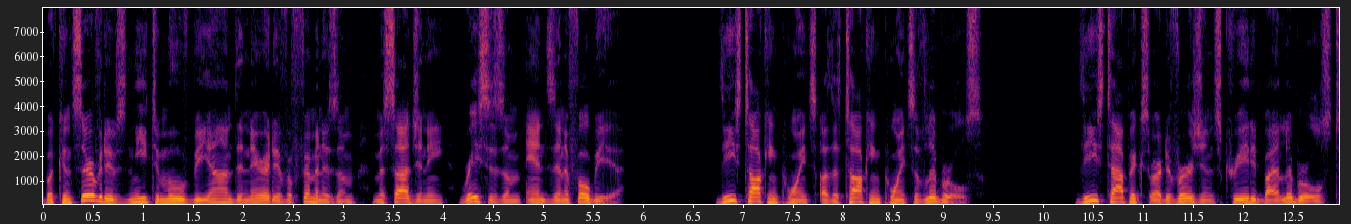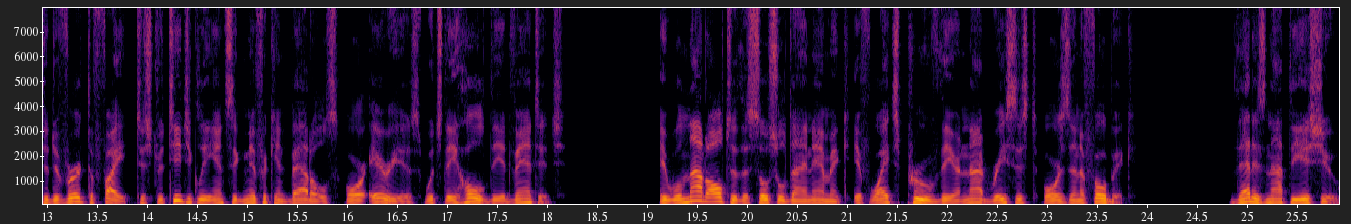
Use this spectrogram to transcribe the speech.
But conservatives need to move beyond the narrative of feminism, misogyny, racism, and xenophobia. These talking points are the talking points of liberals. These topics are diversions created by liberals to divert the fight to strategically insignificant battles or areas which they hold the advantage. It will not alter the social dynamic if whites prove they are not racist or xenophobic. That is not the issue.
